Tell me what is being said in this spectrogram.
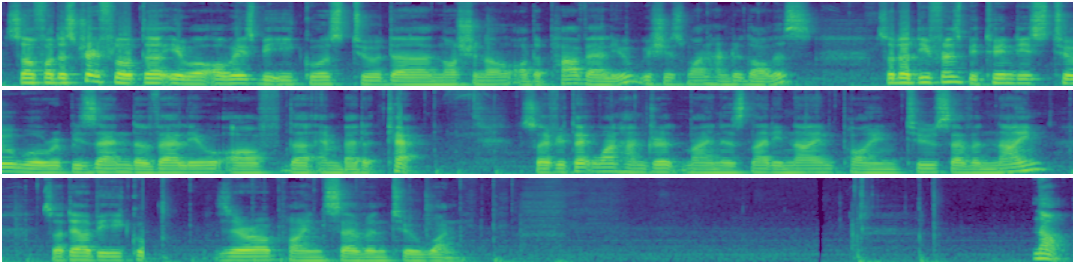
so for the straight floater it will always be equals to the notional or the par value which is $100 so the difference between these two will represent the value of the embedded cap so if you take 100 minus 99.279, so that will be equal 0 0.721. Now,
